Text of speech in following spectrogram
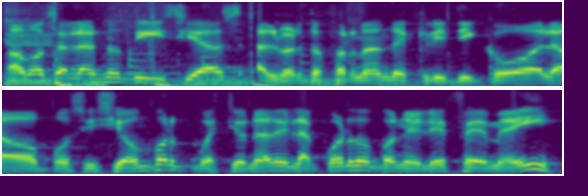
Vamos a las noticias. Alberto Fernández criticó a la oposición por cuestionar el acuerdo con el FMI.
